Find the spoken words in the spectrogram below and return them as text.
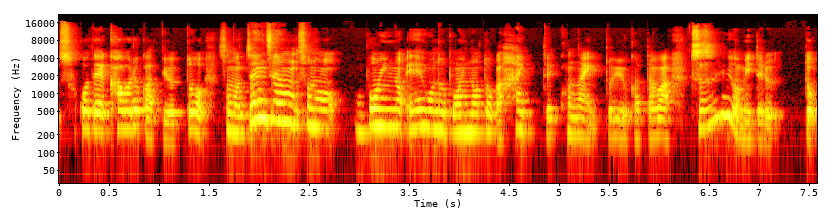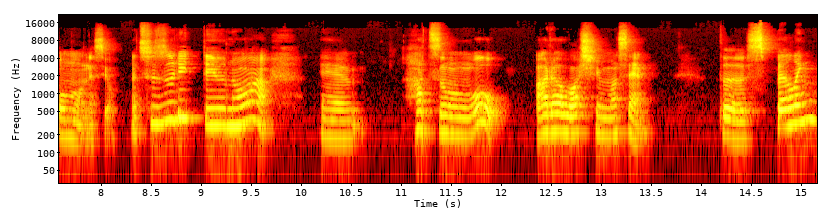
そこで変わるかっていうと、その全然その母音の、英語の母音の音が入ってこないという方は、綴りを見てると思うんですよ。綴りっていうのは、えー、発音を表しません。The spelling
